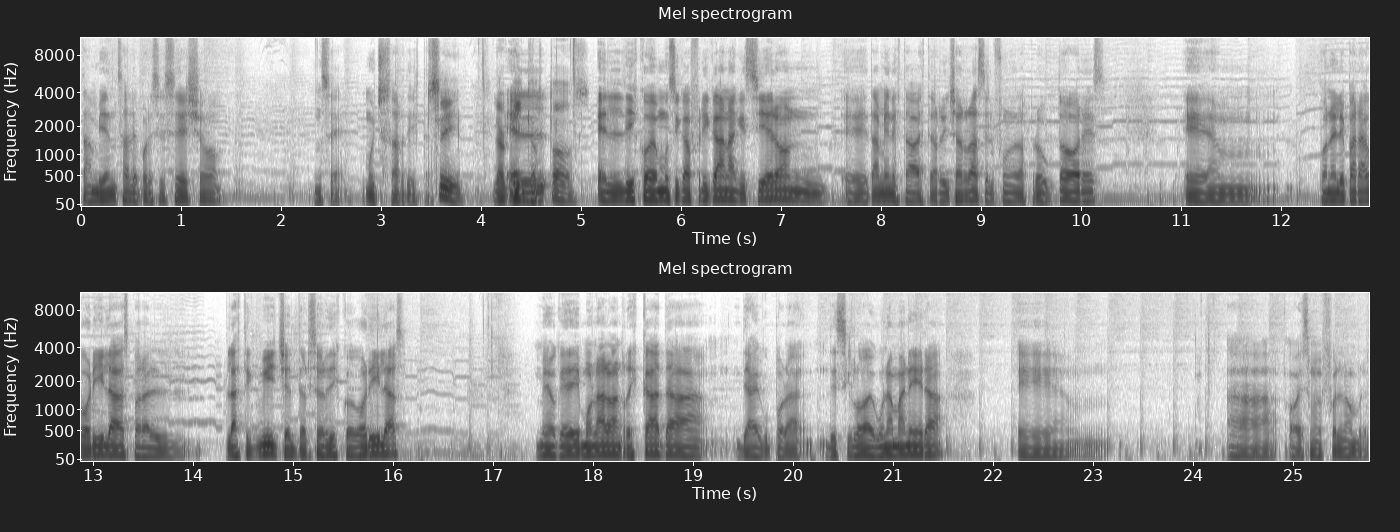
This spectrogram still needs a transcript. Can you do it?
también sale por ese sello. No sé, muchos artistas. Sí, loquitos El- todos. El disco de música africana que hicieron, eh, también estaba este Richard Russell, fue uno de los productores. Eh, ponele para Gorilas, para el Plastic Beach, el tercer disco de Gorilas. Medio que Damon Alban rescata, de algo, por decirlo de alguna manera, eh, a. Oh, se me fue el nombre.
